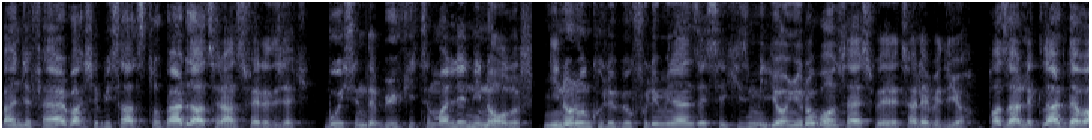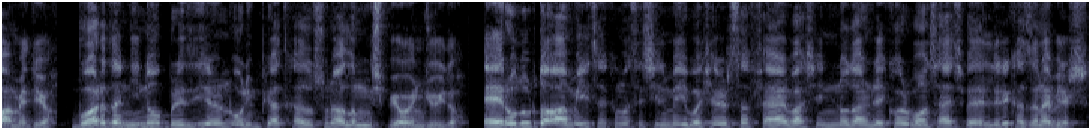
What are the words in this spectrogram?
Bence Fenerbahçe bir sağ stoper daha transfer edecek. Bu isim de büyük ihtimalle Nino olur. Nino'nun kulübü Fluminense 8 milyon euro bonservis bedeli talep ediyor. Pazarlıklar devam ediyor. Bu arada Nino Brezilya'nın olimpiyat kadrosuna alınmış bir oyuncuydu. Eğer olur da ameli takıma seçilmeyi başarırsa Fenerbahçe Nino'dan rekor bonservis bedelleri kazanabilir.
